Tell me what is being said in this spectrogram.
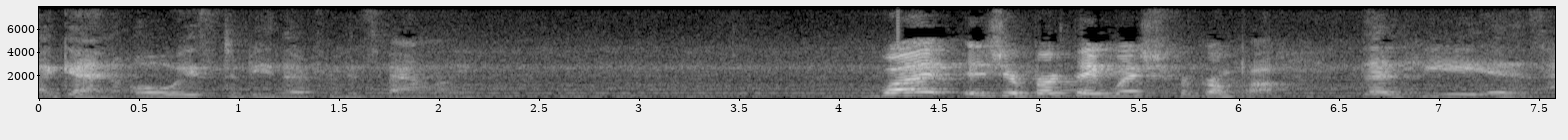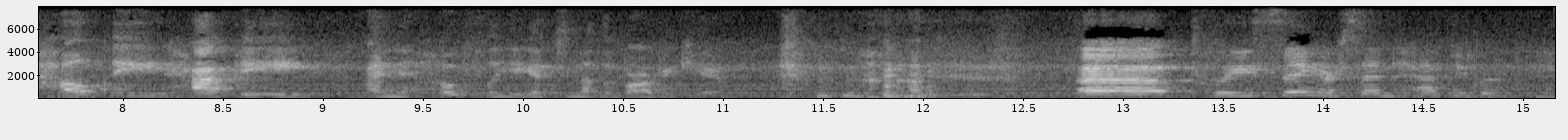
Again, always to be there for his family. What is your birthday wish for Grandpa? That he is healthy, happy, and hopefully he gets another barbecue. Uh, please sing or send happy birthday.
